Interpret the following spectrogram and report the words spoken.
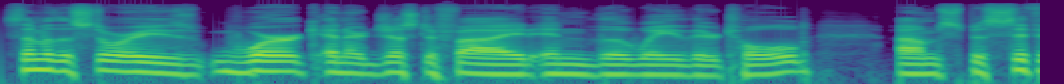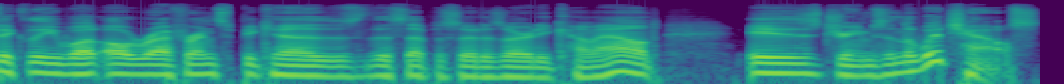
Some of the stories work and are justified in the way they're told. Um, specifically, what I'll reference because this episode has already come out is Dreams in the Witch House.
